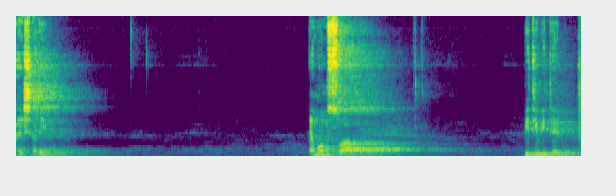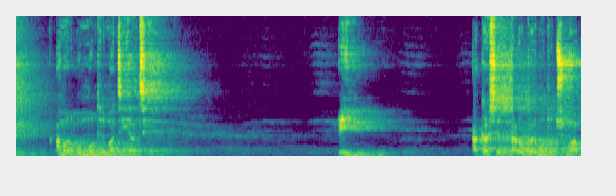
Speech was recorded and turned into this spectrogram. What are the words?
আহেসারে এমন সব পৃথিবীতে আমার উম্মতের মাঝেই আছে। এই আকাশের তারকার মতো ছোঁয়াব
